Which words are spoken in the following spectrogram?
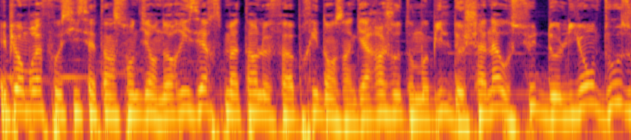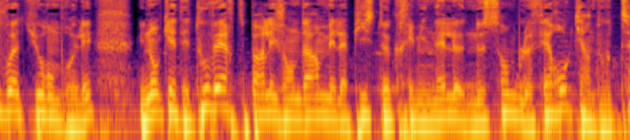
Et puis en bref aussi cet incendie en Orisère ce matin, le feu a pris dans un garage automobile de Chana au sud de Lyon. 12 voitures ont brûlé. Une enquête est ouverte par les gendarmes mais la piste criminelle ne semble faire aucun doute.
